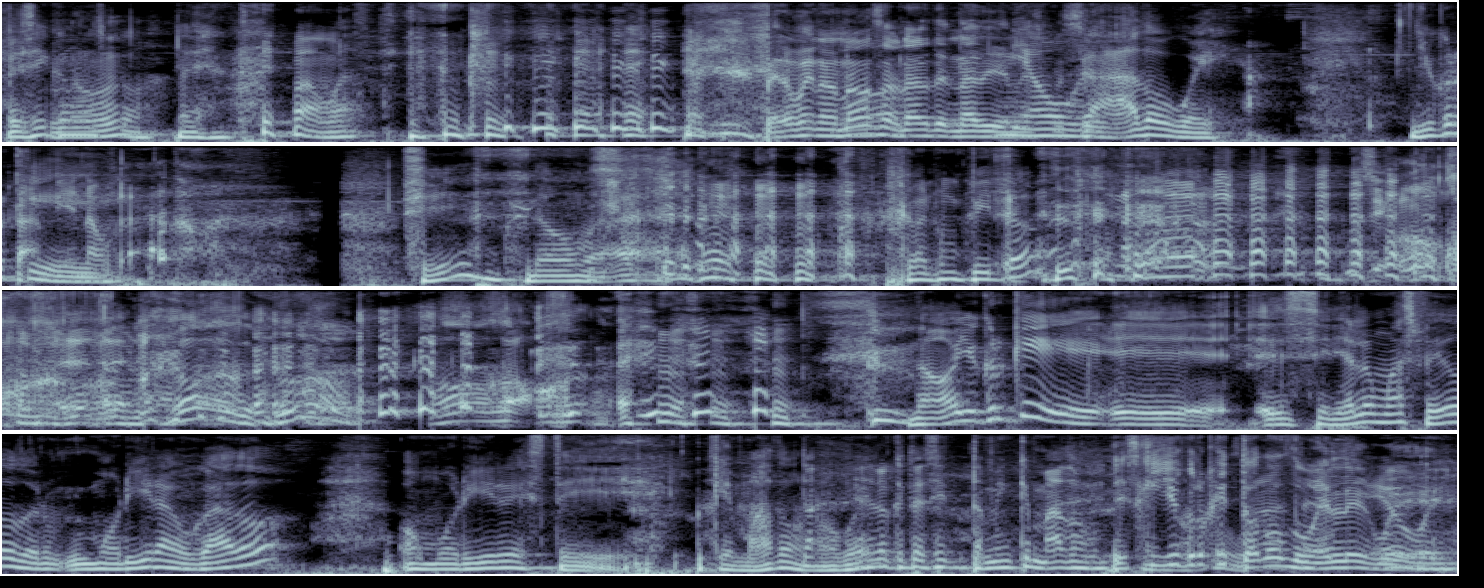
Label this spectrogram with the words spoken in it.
Pues sí conozco. Te mamaste. Pero bueno, no vamos a hablar de nadie. en Ni ahogado, güey. Yo creo que... Bien ahogado. ¿Sí? No, ma. ¿Con un pito? No, yo creo que eh, sería lo más feo morir ahogado o morir este quemado, ¿no, güey? Es lo que te decía, también quemado. Es que yo creo que todo duele, feo, güey. güey.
